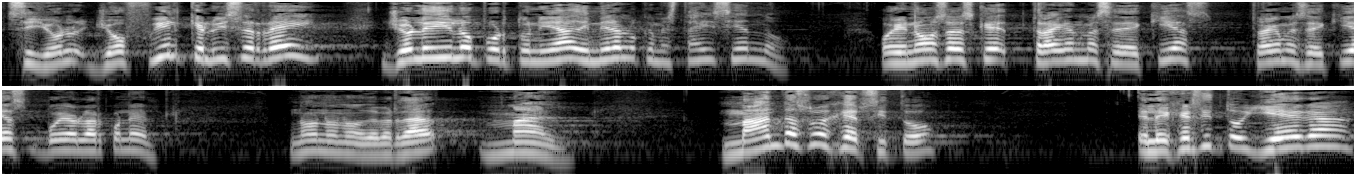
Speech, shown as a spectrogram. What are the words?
Si yo, yo fui el que lo hice rey, yo le di la oportunidad y mira lo que me está diciendo. Oye, no, ¿sabes qué? Tráiganme a Sedequías, tráiganme a Sedequías, voy a hablar con él. No, no, no, de verdad, mal. Manda su ejército, el ejército llega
